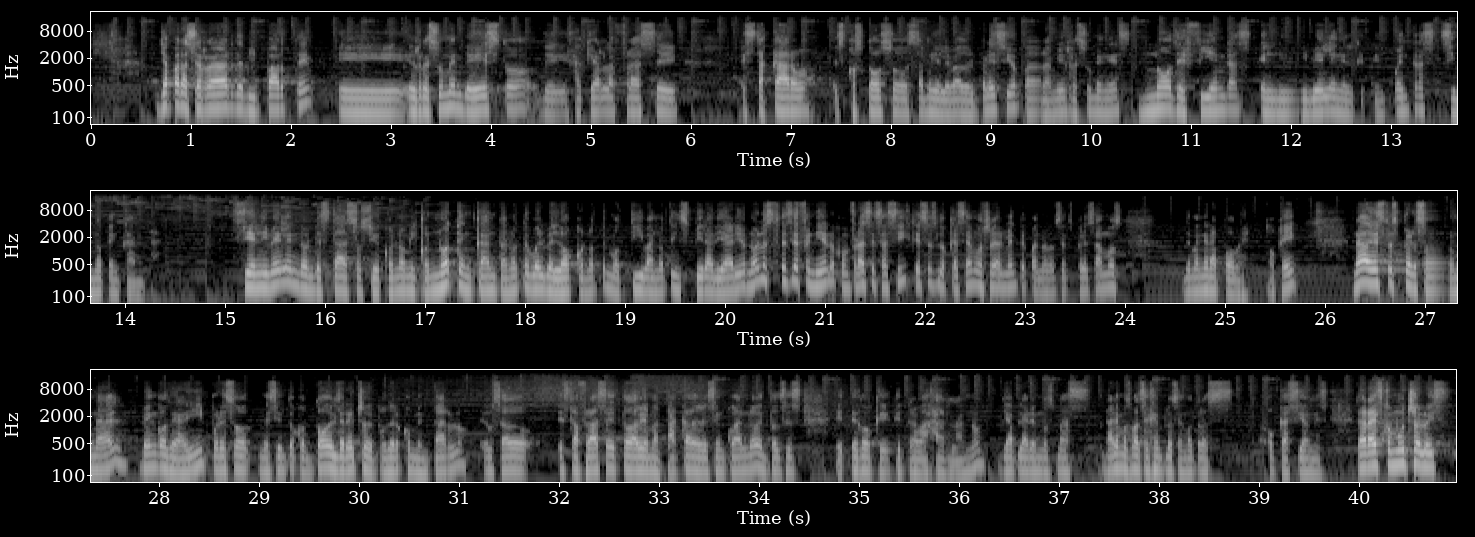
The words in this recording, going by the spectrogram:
Ya para cerrar de mi parte, eh, el resumen de esto, de hackear la frase está caro, es costoso, está muy elevado el precio. Para mí el resumen es no defiendas el nivel en el que te encuentras si no te encanta. Si el nivel en donde estás socioeconómico no te encanta, no te vuelve loco, no te motiva, no te inspira a diario, no lo estés defendiendo con frases así, que eso es lo que hacemos realmente cuando nos expresamos de manera pobre, ¿ok? Nada de esto es personal, vengo de ahí, por eso me siento con todo el derecho de poder comentarlo. He usado esta frase todavía me ataca de vez en cuando, entonces eh, tengo que, trabajarla, ¿no? Ya hablaremos más, daremos más ejemplos en otras ocasiones. Te agradezco mucho, Luis.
